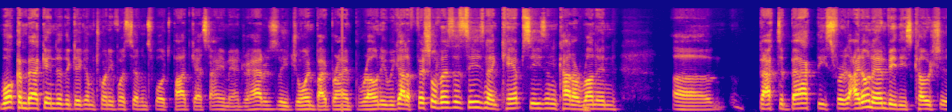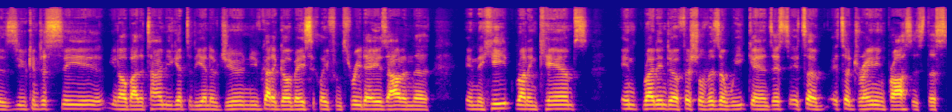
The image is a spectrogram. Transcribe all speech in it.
Welcome back into the Gig'em 24 7 Sports Podcast. I am Andrew Hattersley, joined by Brian Perroni. We got official visit season and camp season kind of running uh, back to back. These first, I don't envy these coaches. You can just see, you know, by the time you get to the end of June, you've got to go basically from three days out in the in the heat, running camps, in right into official visit weekends. It's it's a it's a draining process this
